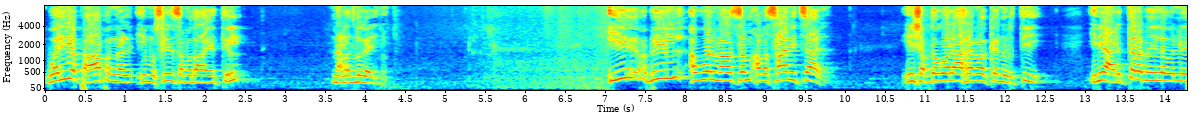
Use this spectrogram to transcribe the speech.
വലിയ പാപങ്ങൾ ഈ മുസ്ലിം സമുദായത്തിൽ നടന്നു കഴിഞ്ഞു. ഈ റബീൽ അവൽ മാസം അവസാനിച്ചാൽ ഈ ശബ്ദകോലാഹലങ്ങളൊക്കെ നിർത്തി ഇനി അടുത്ത റബീൽ അവലിന്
